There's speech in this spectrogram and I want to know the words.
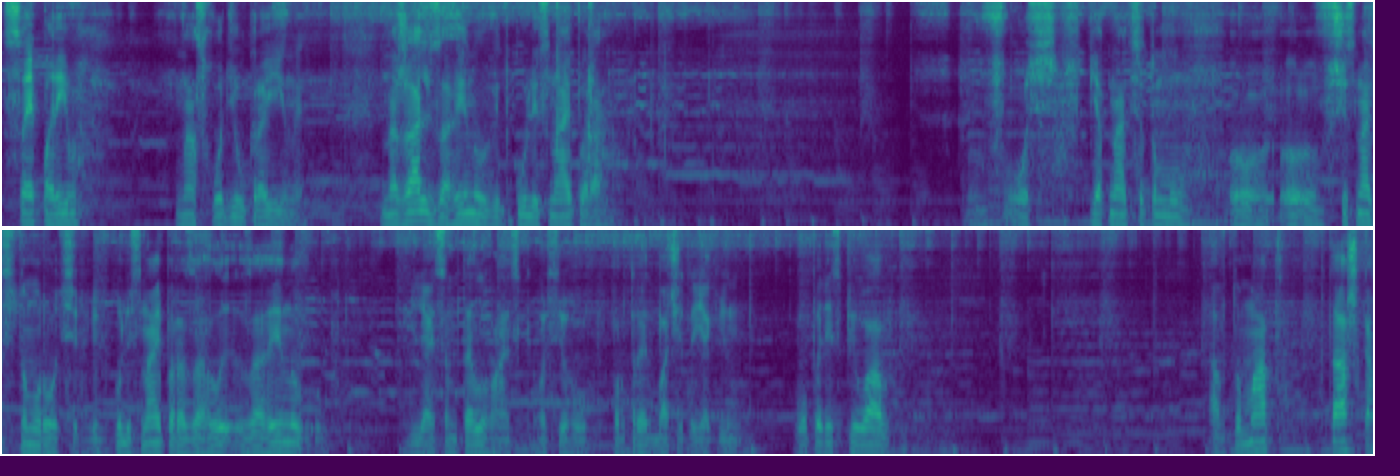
сепарів на сході України. На жаль, загинув від кулі снайпера. Ось в 15-му в 16-му році від кулі снайпера загинув біля СМТ Луганськ. Ось його портрет, бачите, як він в опері співав. Автомат, пташка,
